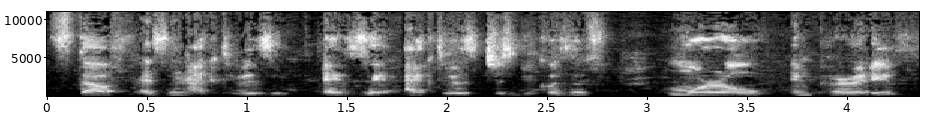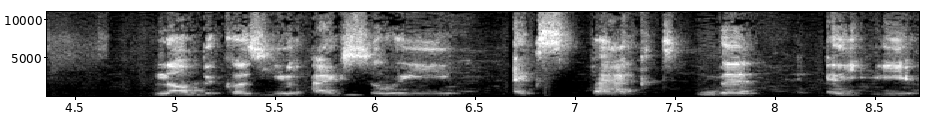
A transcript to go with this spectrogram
stuff as an activist as an activist just because of moral imperative not because you actually expect that uh, you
